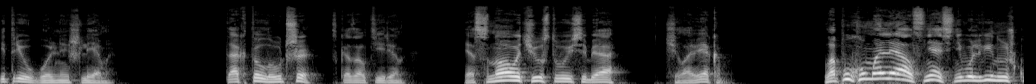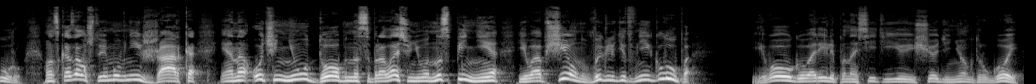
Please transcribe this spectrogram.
и треугольные шлемы. «Так-то лучше», — сказал Тирион. «Я снова чувствую себя человеком». Лопух умолял снять с него львиную шкуру. Он сказал, что ему в ней жарко, и она очень неудобно собралась у него на спине, и вообще он выглядит в ней глупо — его уговорили поносить ее еще денек-другой,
